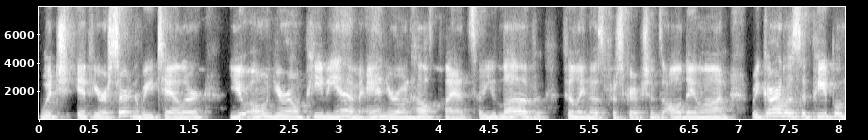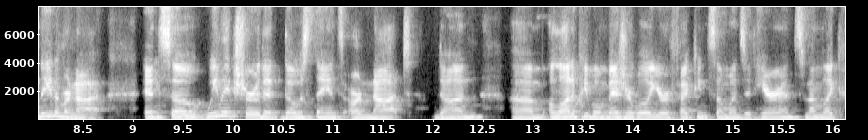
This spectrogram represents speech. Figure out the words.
Which, if you're a certain retailer, you own your own PBM and your own health plan. So you love filling those prescriptions all day long, regardless if people need them or not. And so we make sure that those things are not done. Um, a lot of people measure, well, you're affecting someone's adherence. And I'm like,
